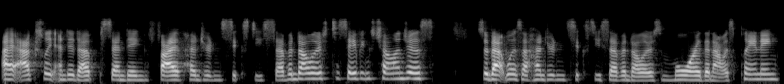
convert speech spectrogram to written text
I actually ended up sending $567 to savings challenges. So that was $167 more than I was planning.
